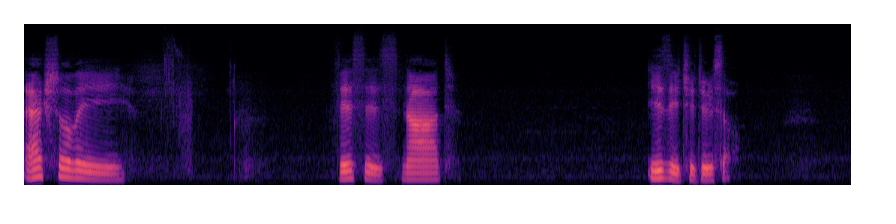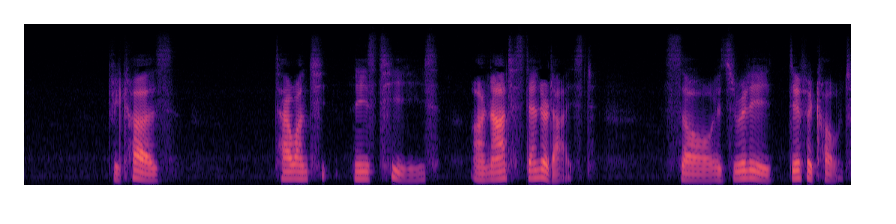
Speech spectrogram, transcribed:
Actually, this is not easy to do so because Taiwanese teas are not standardized. So it's really difficult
